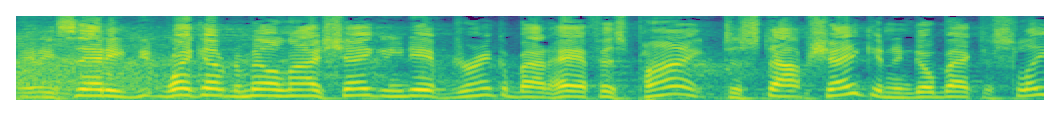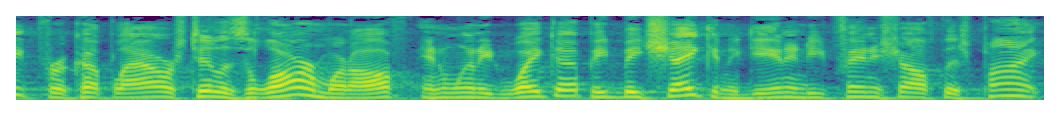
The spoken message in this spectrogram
And he said he'd wake up in the middle of the night shaking. He'd have to drink about half his pint to stop shaking and go back to sleep for a couple of hours till his alarm went off. And when he'd wake up, he'd be shaking again, and he'd finish off this pint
